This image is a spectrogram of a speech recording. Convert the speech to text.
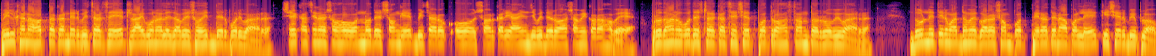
পিলখানা হত্যাকাণ্ডের বিচার চেয়ে ট্রাইব্যুনালে যাবে শহীদদের পরিবার। শেখ হাসিনা সহ অন্যদের সঙ্গে বিচারক ও সরকারি আইনজীবীদেরও আসামি করা হবে। প্রধান উপদেষ্টার কাছে শ্বেতপত্র হস্তান্তর রবিবার। দুর্নীতির মাধ্যমে গড়া সম্পদ ফেরাতে না পারলে কিসের বিপ্লব?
